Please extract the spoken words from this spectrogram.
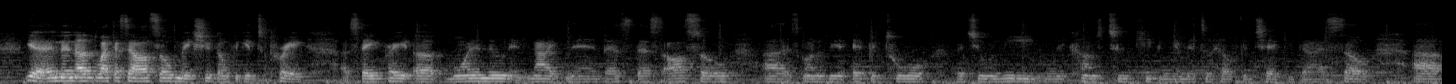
yeah, and then uh, like I said, also make sure don't forget to pray. Uh, stay prayed up morning, noon, and night, man. That's that's also uh, it's going to be an epic tool that you'll need when it comes to keeping your mental health in check, you guys. So uh,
